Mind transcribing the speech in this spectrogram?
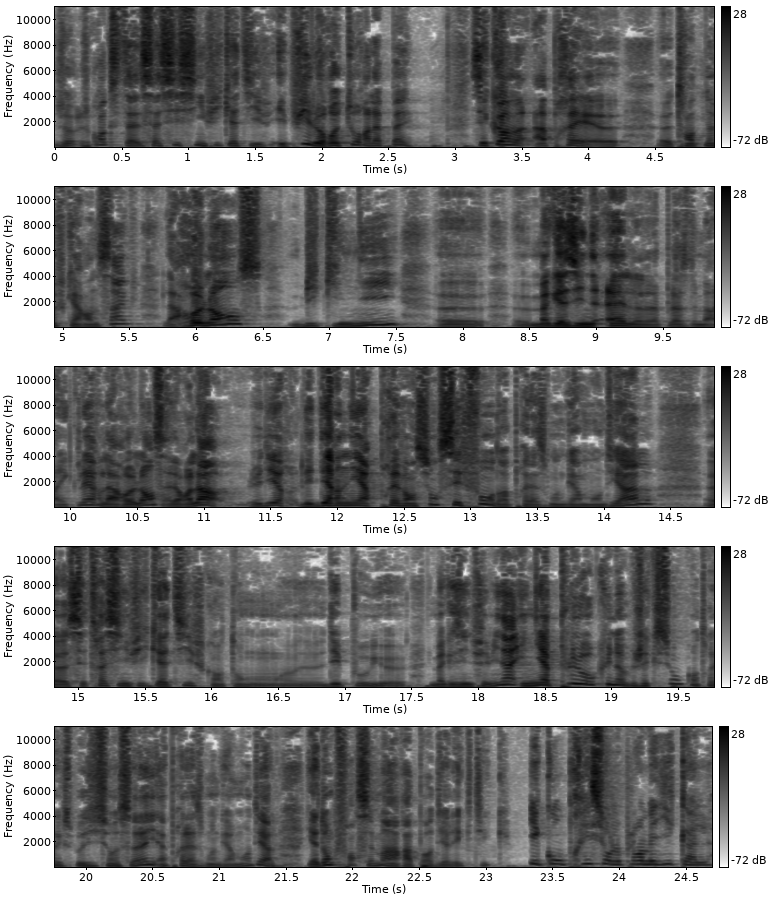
je, je crois que c'est assez significatif. Et puis, le retour à la paix. C'est comme après euh, 39-45, la relance, bikini, magazine Elle à la place de Marie-Claire, la relance. Alors là, je veux dire, les dernières préventions s'effondre après la Seconde Guerre mondiale. Euh, c'est très significatif quand on euh, dépouille euh, le magazine féminin. Il n'y a plus aucune objection contre l'exposition au soleil après la Seconde Guerre mondiale. Il y a donc forcément un rapport dialectique. Y compris sur le plan médical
